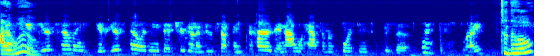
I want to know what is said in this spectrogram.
I no, will. If you're telling if you're telling me that you're gonna do something to her, then I will have to report this to the principal, right? To the who?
